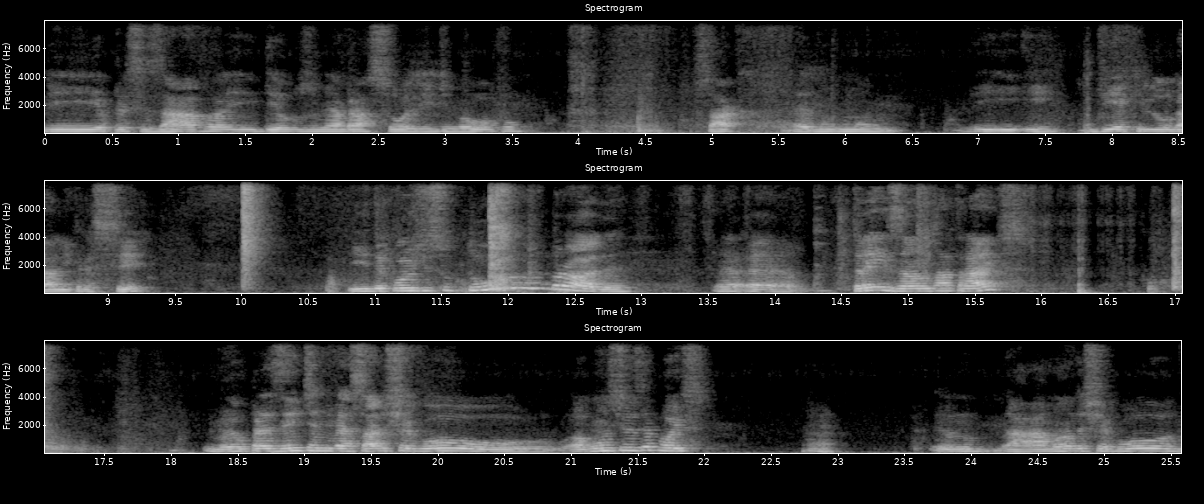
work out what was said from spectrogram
E eu precisava e Deus me abraçou ali de novo, saca? É, num- num- e, e, e vi aquele lugar ali crescer. E depois disso tudo, brother, é, é, três anos atrás, meu presente de aniversário chegou alguns dias depois. Hum. Eu, a Amanda chegou,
